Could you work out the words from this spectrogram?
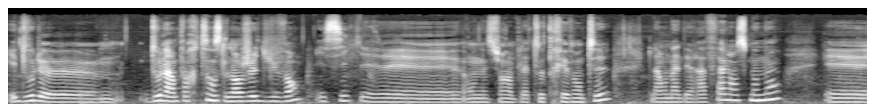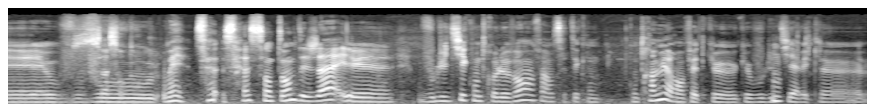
Et d'où le, d'où l'importance de l'enjeu du vent ici, qui est, on est sur un plateau très venteux. Là, on a des rafales en ce moment. Et ça s'entend. Ouais, ça, s'entend déjà. Et vous luttiez contre le vent. Enfin, c'était contre, un mur en fait que, que vous luttiez mm. avec le,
